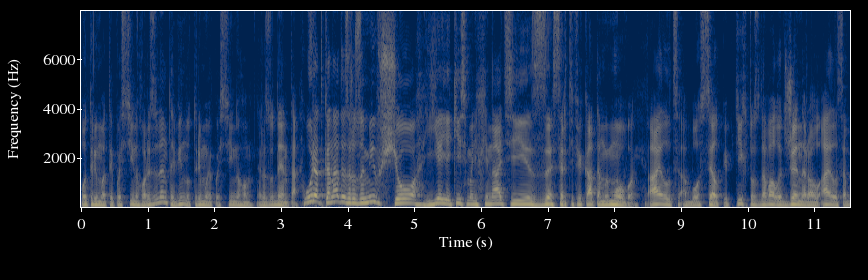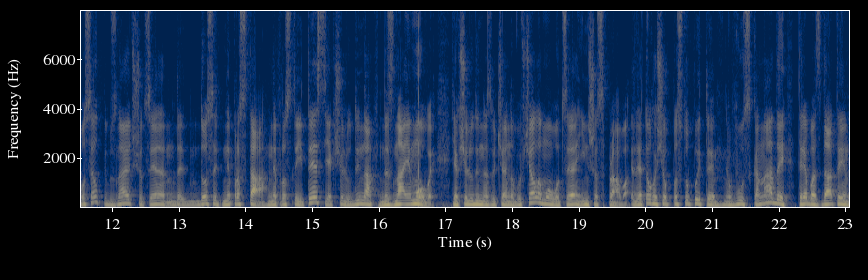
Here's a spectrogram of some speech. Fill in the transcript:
отримати постійного резидента, він отримує постійного резидента. Уряд Канади зрозумів, що є якісь махінації з сертифікатами мови IELTS або CELPIP. Ті, хто здавали General IELTS або CELPIP, знають, що це досить непроста, непростий тест, якщо людина не знає мови. Якщо людина звичайно вивчала мову, це інша справа. Для того щоб поступити в вуз Канади, треба здати е,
